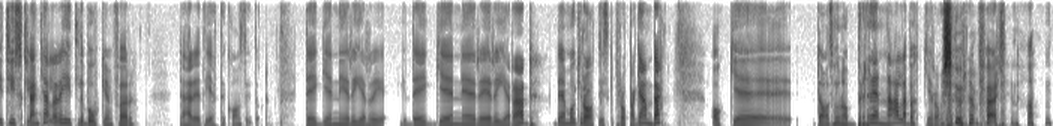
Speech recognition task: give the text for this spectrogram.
i Tyskland kallade Hitler boken för, det här är ett jättekonstigt ord, degenerere, degenererad demokratisk propaganda. Och eh, de var tvungna att bränna alla böcker om tjuren Ferdinand.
